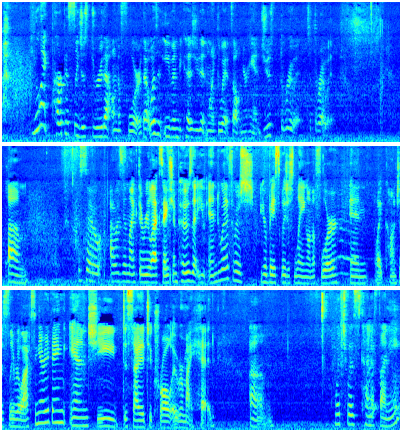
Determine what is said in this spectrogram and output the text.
you like purposely just threw that on the floor, that wasn't even because you didn't like the way it felt in your hands. You just threw it to throw it. Um, so I was in like the relaxation pose that you end with, which you're basically just laying on the floor and like consciously relaxing everything. And she decided to crawl over my head um, which was kind of funny.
